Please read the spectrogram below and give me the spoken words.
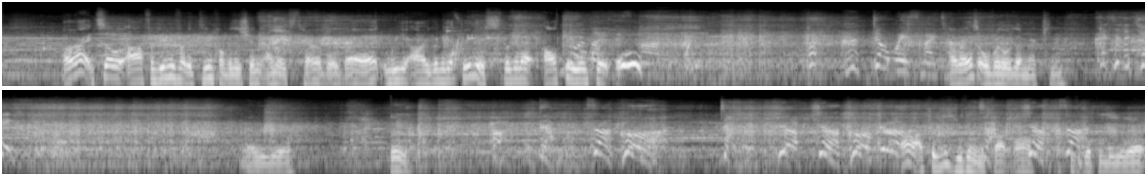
Alright, so uh, forgive me for the team composition. I know it's terrible, but we are going to get through this. Look at that ulti real quick. Don't waste my time. Alright, let's overload them actually. Cut to the chase. There we go. Ooh. Oh, I should just use them in the start. Wow, I keep getting to do that.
